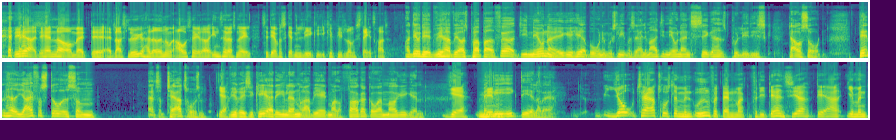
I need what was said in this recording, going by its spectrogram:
det her, det handler om, at, øh, at Lars Løkke har lavet nogle aftaler internationalt, så derfor skal den ligge i kapitlet om statsret. Og det er jo det, at vi har vi også påpeget før, de nævner ikke herboende muslimer særlig meget, de nævner en sikkerhedspolitisk dagsorden. Den havde jeg forstået som altså terrortrussel. Ja. Vi risikerer, at en eller anden rabiat motherfucker går amok igen. Ja, Men, men det er ikke det, eller hvad? Jo, terrortruslen, men uden for Danmark. Fordi det, han siger, det er, jamen,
